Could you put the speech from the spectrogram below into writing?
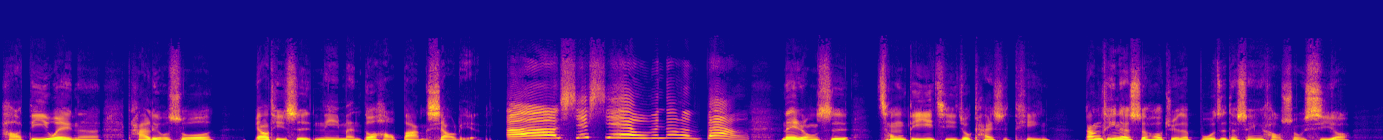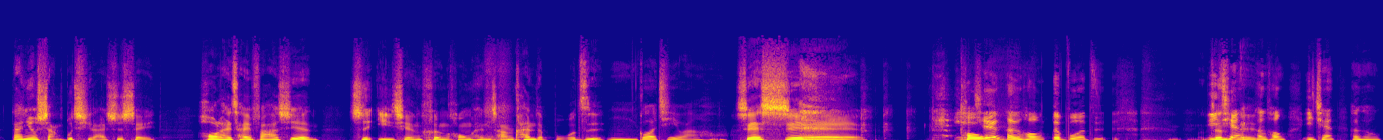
好，第一位呢，他留说，标题是“你们都好棒”，笑脸。啊、哦，谢谢，我们都很棒。内容是。从第一集就开始听，刚听的时候觉得脖子的声音好熟悉哦，但又想不起来是谁。后来才发现是以前很红、很常看的脖子。嗯，过气网红。谢谢。以前很红的脖子，以前很红，以前很红，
